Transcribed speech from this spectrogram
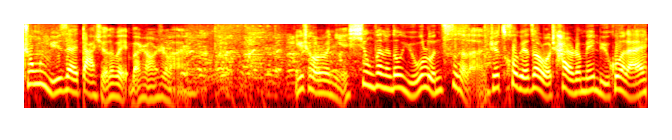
终于在大学的尾巴上是吧？你瞅瞅你，兴奋的都语无伦次了，这错别字我差点都没捋过来。”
